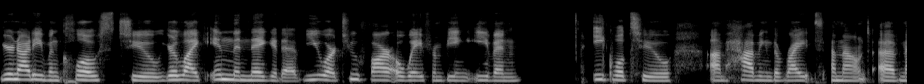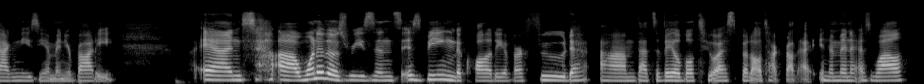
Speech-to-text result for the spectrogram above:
you're not even close to, you're like in the negative. You are too far away from being even equal to um, having the right amount of magnesium in your body. And uh, one of those reasons is being the quality of our food um, that's available to us, but I'll talk about that in a minute as well.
